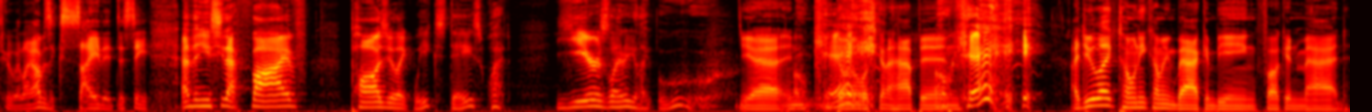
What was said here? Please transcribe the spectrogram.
to it? Like I was excited to see, and then you see that five pause. You're like, weeks, days, what? Years later, you're like, ooh, yeah, and you don't know what's gonna happen. okay. I do like Tony coming back and being fucking mad.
